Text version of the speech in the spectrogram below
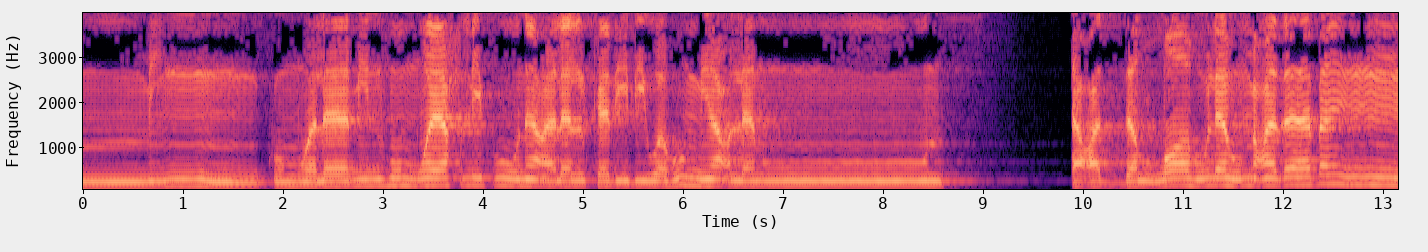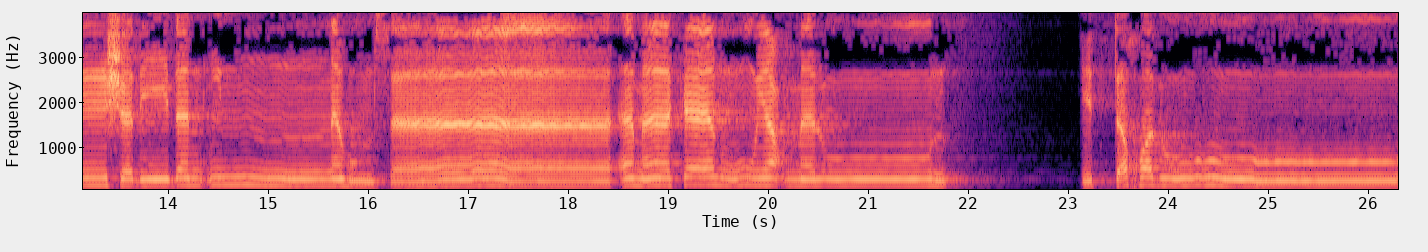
وَلَا مِنْهُمْ وَيَحْلِفُونَ عَلَى الْكَذِبِ وَهُمْ يَعْلَمُونَ. أَعَدَّ اللَّهُ لَهُمْ عَذَابًا شَدِيدًا ۖ إِنَّهُمْ سَاءَ مَا كَانُوا يَعْمَلُونَ. اتَّخَذُوا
